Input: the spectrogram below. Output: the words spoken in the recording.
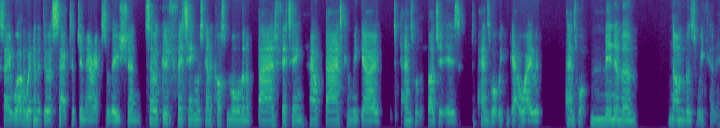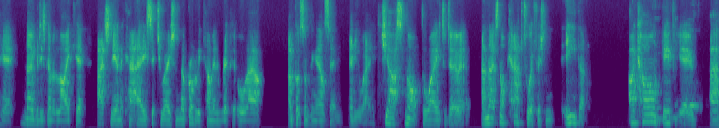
say, well, we're going to do a sector generic solution, so a good fitting was going to cost more than a bad fitting, how bad can we go? It depends what the budget is, depends what we can get away with, depends what minimum numbers we can hit. Nobody's going to like it. Actually, in a Cat A situation, they'll probably come in and rip it all out and put something else in anyway. Just not the way to do it. And that's not capital efficient either. I can't give you, uh,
